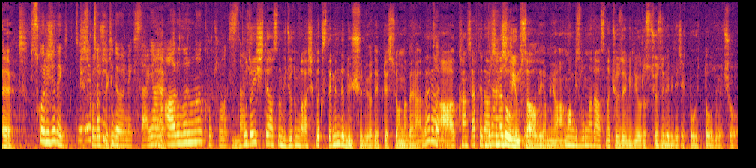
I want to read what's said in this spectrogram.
evet. Psikoloji de gitti. Psikoloji e, de tabii ki de gidiyor. ölmek ister. Yani Evet. ağrılarından kurtulmak ister. Bu da işte aslında vücudun bağışıklık sistemini de düşürüyor depresyonla beraber. Aa, kanser tedavisine Direnç de uyum yapıyor. sağlayamıyor. Ama biz bunları aslında çözebiliyoruz. Çözülebilecek boyutta oluyor çoğu.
